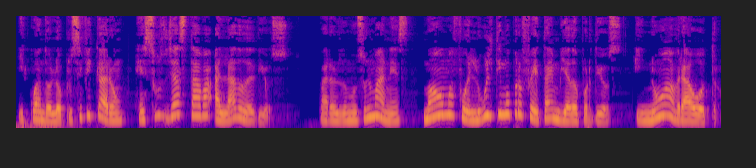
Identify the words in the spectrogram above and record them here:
y cuando lo crucificaron, Jesús ya estaba al lado de Dios. Para los musulmanes, Mahoma fue el último profeta enviado por Dios, y no habrá otro.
